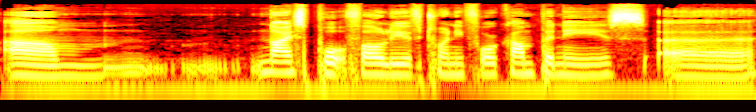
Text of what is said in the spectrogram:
Um, nice portfolio of 24 companies. Uh,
